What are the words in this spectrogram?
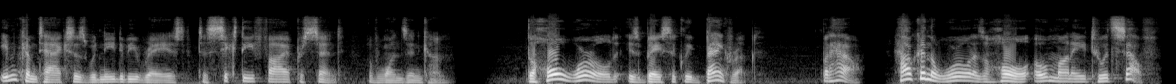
income taxes would need to be raised to 65% of one's income. The whole world is basically bankrupt. But how? How can the world as a whole owe money to itself?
